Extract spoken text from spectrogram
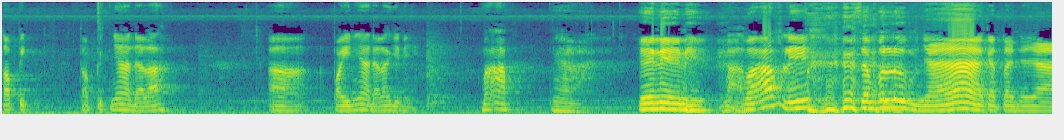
Topik. Topiknya adalah eh, poinnya adalah gini. Maaf. Ya. Ini ini. Maaf. maaf nih. Sebelumnya katanya ya.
